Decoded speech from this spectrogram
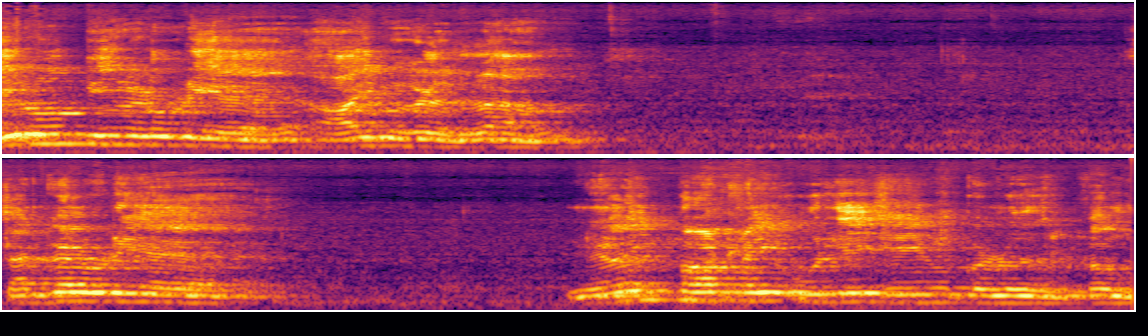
ஐரோப்பியர்களுடைய ஆய்வுகள் எல்லாம் தங்களுடைய நிலைப்பாட்டை உறுதி செய்து கொள்வதற்கும்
